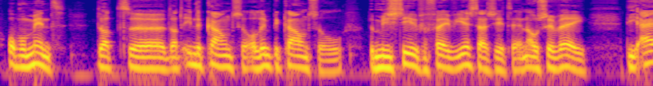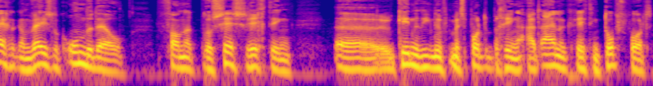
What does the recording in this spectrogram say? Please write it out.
op het moment dat, uh, dat in de Council, Olympic Council... de ministerie van VWS daar zitten en OCW... die eigenlijk een wezenlijk onderdeel van het proces richting... Uh, kinderen die met sporten beginnen, uiteindelijk richting topsport...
